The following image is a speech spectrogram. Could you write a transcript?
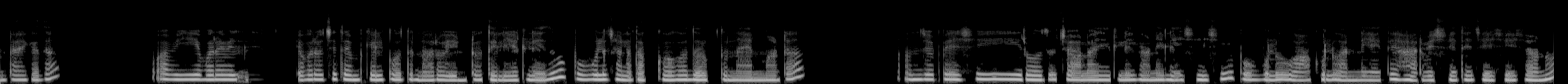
ఉంటాయి కదా అవి ఎవరు ఎవరొచ్చి తెంపుకెళ్ళిపోతున్నారో ఏంటో తెలియట్లేదు. పువ్వులు చాలా తక్కువగా దొరుకుతున్నాయి అన్నమాట అని చెప్పేసి ఈరోజు చాలా ఎర్లీగానే లేచేసి పువ్వులు ఆకులు అన్నీ అయితే హార్వెస్ట్ అయితే చేసేసాను.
